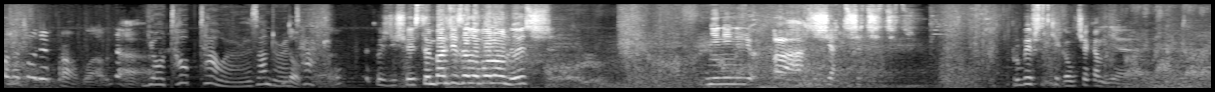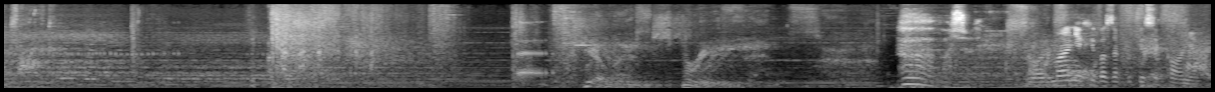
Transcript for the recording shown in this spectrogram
Ale to nieprawda. Your top tower is under Dobrze. attack. Jakoś dzisiaj jestem bardziej zadowolony. Nie, nie, nie, nie. A, shit, shit, shit, shit. Próbuję wszystkiego, uciekam, nie. Boże. Normalnie chyba zakupię sobie konia.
